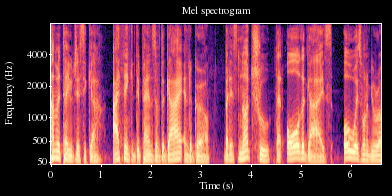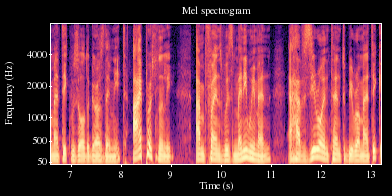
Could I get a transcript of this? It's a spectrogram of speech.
I'm going to tell you, Jessica, I think it depends of the guy and the girl. But it's not true that all the guys always want to be romantic with all the girls they meet. I personally am friends with many women. I have zero intent to be romantic.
